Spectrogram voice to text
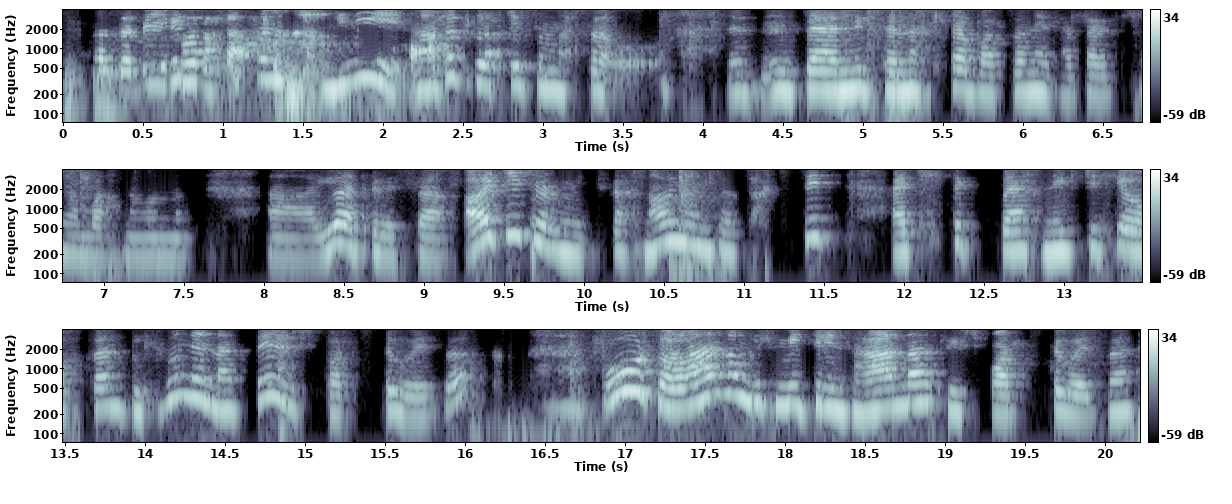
За би миний надад болж исэн бас за нэг сонирхолтой болцооны талаар гэх юм бол нэг а юу яадаг гэсэн ойжи шур мэддэг ах ноон юм зогццээд ажилтдаг байх нэг жилийн хугацаанд бэлгүүнээ над дээр иш болцдог байсан. Бүр 600 км-ийн цаанаас иш болцдог байсан.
